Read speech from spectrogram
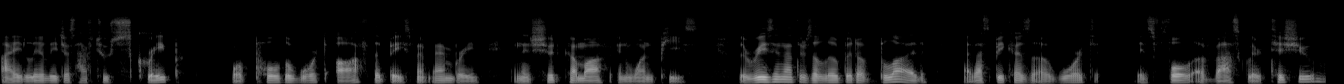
I literally just have to scrape or pull the wart off the basement membrane and it should come off in one piece. The reason that there's a little bit of blood, uh, that's because a wart is full of vascular tissue.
